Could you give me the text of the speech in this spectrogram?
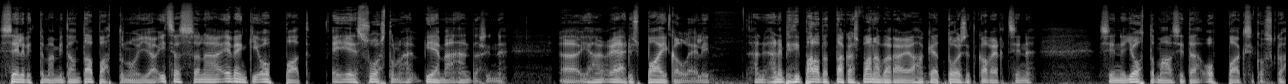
selvittämään, mitä on tapahtunut. Ja itse asiassa nämä Evenkin oppaat ei edes suostunut viemään häntä sinne äh, ihan räjähdyspaikalle. Eli hän, hänen piti palata takaisin vanavaraan ja hakea toiset kaverit sinne, sinne johtamaan sitä oppaaksi, koska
